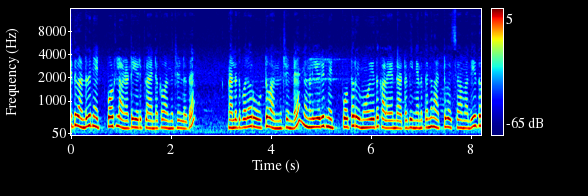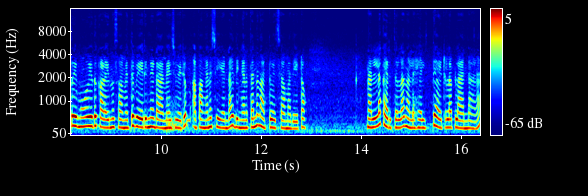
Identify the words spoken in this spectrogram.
ഇത് കണ്ടത് നെറ്റ് പോട്ടിലാണ് കേട്ടോ ഈ ഒരു പ്ലാന്റ് ഒക്കെ വന്നിട്ടുള്ളത്. നല്ലതുപോലെ റൂട്ട് വന്നിട്ടുണ്ട്. നിങ്ങൾ ഈ ഒരു നെറ്റ് പോട്ട് റിമൂവ് ചെയ്ത് കളയേണ്ട കേട്ടോ. ഇത് ഇങ്ങനെ തന്നെ നട്ട് വെച്ചാൽ മതി. ഇത് റിമൂവ് ചെയ്ത് കളയുന്ന സമയത്ത് വേരിന് ഡാമേജ് വരും. അപ്പം അങ്ങനെ ചെയ്യേണ്ട. ഇതിങ്ങനെ തന്നെ നട്ട് വെച്ചാൽ മതി കേട്ടോ. നല്ല കരുത്തുള്ള നല്ല ഹെൽത്തി ആയിട്ടുള്ള പ്ലാന്റ് ആണ്.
